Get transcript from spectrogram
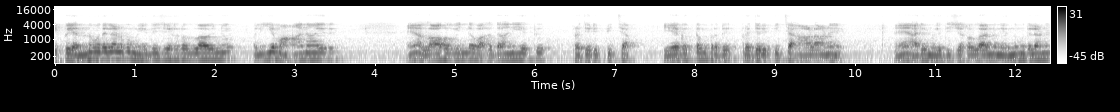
ഇപ്പം എന്ന് മുതലാണ് ഇപ്പോൾ മുഹീദ്ദീൻ ഷെഹ്റുല്ലാവിനു വലിയ മഹാനായത്. ഏ അള്ളാഹുവിന്റെ വഹദാനിയത്ത് പ്രചരിപ്പിച്ച ഏകത്വം പ്രചരിപ്പിച്ച ആളാണ് ഏ ആര് മുഹീദ്ദീൻ ഷെഹ്റുല്ലാവിന് എന്ന് മുതലാണ്.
